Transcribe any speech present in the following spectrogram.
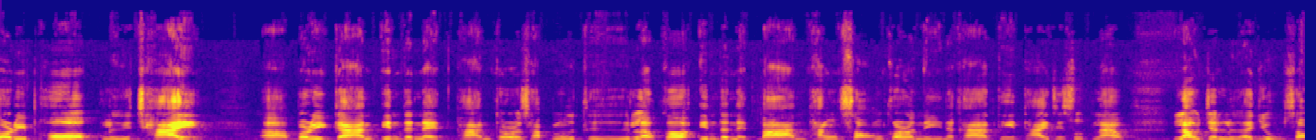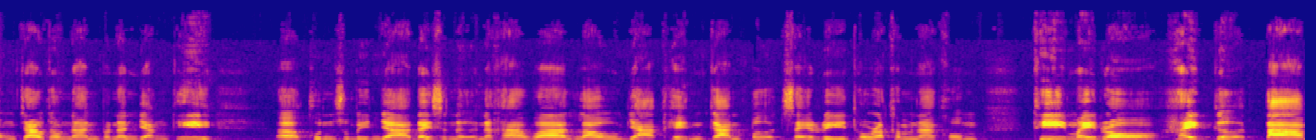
บริโภคหรือใช้บริการอินเทอร์เน็ตผ่านโทรศัพท์มือถือ แล้วก็อินเทอร์เน็ตบ้านทั้ง 2 กรณีนะคะ ที่ท้ายที่สุดแล้วเราจะเหลืออยู่ 2 เจ้าเท่านั้น เพราะนั้นอย่างที่คุณสุบิญญาได้เสนอนะคะว่าเราอยากเห็นการเปิดเสรีโทรคมนาคมที่ไม่รอให้เกิดตาม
